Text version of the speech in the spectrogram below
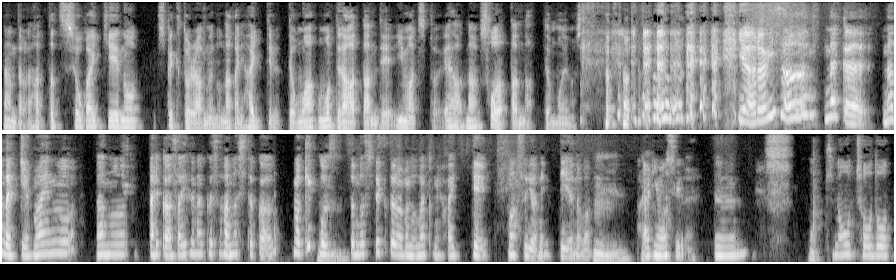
なんだろうな、発達障害系のスペクトラムの中に入ってるって思わ思ってなかったんで、今ちょっと、いや、な、そうだったんだって思いました。いや、アラミさん、なんか、なんだっけ、前の、あの、あれか、財布なくす話とか、まあ結構うんそのスペクトラムの中に入ってますよねっていうのは。うん。ありますよね。うん。もう昨日ちょうど、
